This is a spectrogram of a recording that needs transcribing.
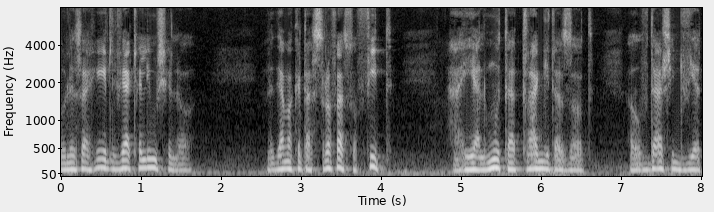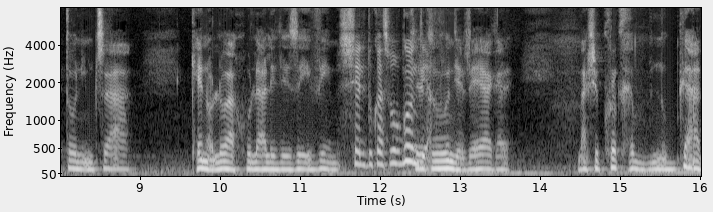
ולשחק לפי הכללים שלו. וגם הקטסטרופה הסופית, ההיעלמות הטרגית הזאת, העובדה שגבייתו נמצא, כן או לא, אכולה על ידי זאבים. של דוכס בורגונדיה. של בורגונדיה, זה היה משהו כל כך מנוגד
